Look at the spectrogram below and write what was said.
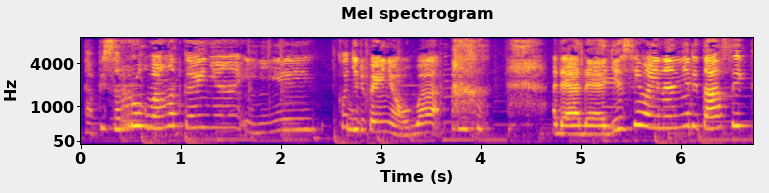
Tapi seru banget kayaknya. Ih, kok jadi pengen nyoba? Ada-ada aja sih mainannya di Tasik.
